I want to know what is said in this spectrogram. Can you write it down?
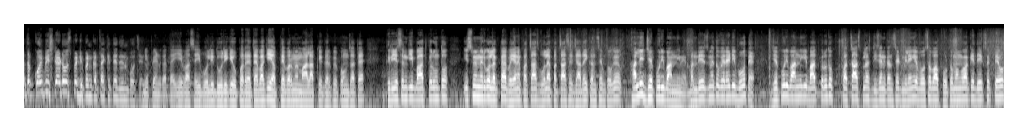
मतलब कोई भी स्टेट हो उस पर डिपेंड करता है कितने दिन पहुंचेगा। डिपेंड करता है। ये बात सही बोली दूरी के ऊपर रहता है। बाकी हफ़्ते भर में माल आपके घर पे पहुँच जाता है। क्रिएशन की बात करूँ तो इसमें मेरे को लगता है भैया ने पचास बोला है, पचास से ज़्यादा ही कंसेप्ट हो गए। खाली जयपुरी बांधनी में। बंदेज में तो वेरायटी बहुत है। जयपुरी बांधनी की बात करूँ तो पचास प्लस डिज़ाइन कंसेप्ट मिलेंगे, वो सब आप फ़ोटो मंगवा के देख सकते हो।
